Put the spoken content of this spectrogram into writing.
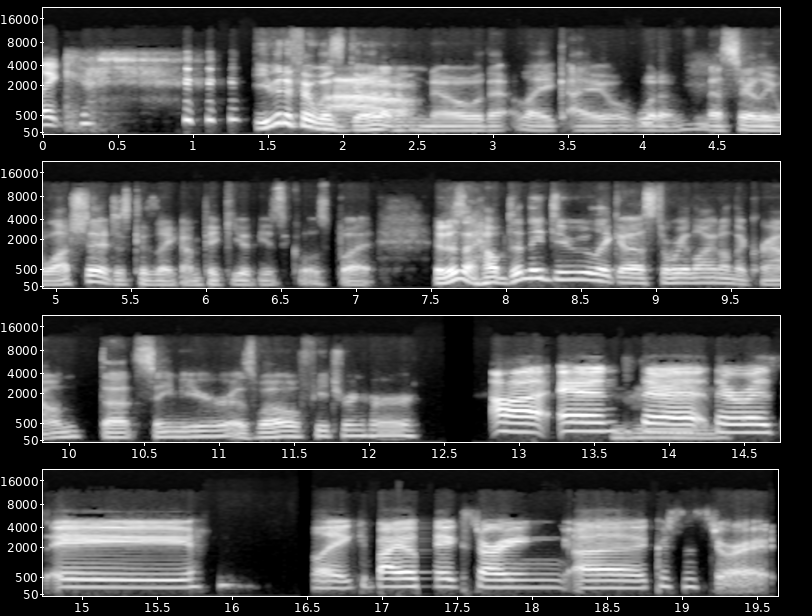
Like even if it was good, I don't know that like I would have necessarily watched it just because like I'm picky with musicals, but it doesn't help. Didn't they do like a storyline on The Crown that same year as well, featuring her? Uh and there Mm. there was a like biopic starring uh Kristen Stewart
